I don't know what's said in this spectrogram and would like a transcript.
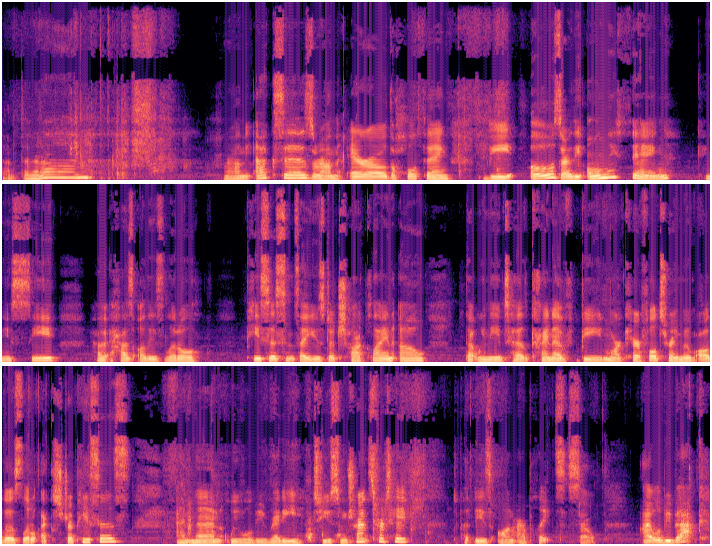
dun, dun, dun, dun. around the X's, around the arrow, the whole thing. The O's are the only thing, can you see how it has all these little pieces since I used a chalk line O that we need to kind of be more careful to remove all those little extra pieces. And then we will be ready to use some transfer tape to put these on our plates. So I will be back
